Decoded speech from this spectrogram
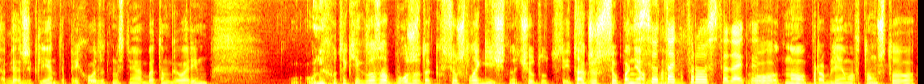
опять же, клиенты приходят, мы с ними об этом говорим, у них вот такие глаза, боже, так все ж логично, что тут, и так же все понятно. Все так просто, да? Как... Вот, но проблема в том, что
